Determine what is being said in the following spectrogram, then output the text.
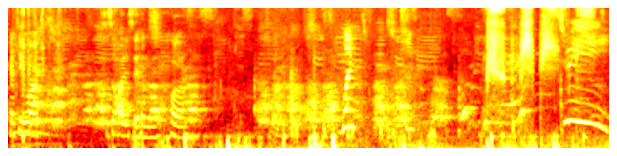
Catch you what? See somebody say hello. Hold on. One, two, three.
